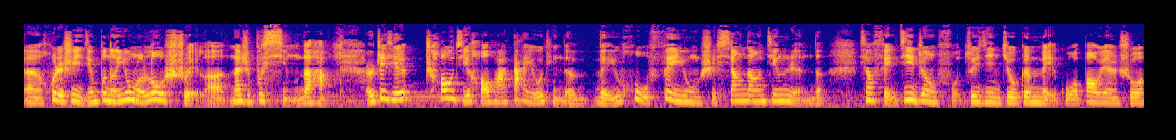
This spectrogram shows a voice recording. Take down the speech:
嗯，或者是已经不能用了，漏水了，那是不行的哈。而这些超级豪华大游艇的维护费用是相当惊人的。像斐济政府最近就跟美国抱怨说，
